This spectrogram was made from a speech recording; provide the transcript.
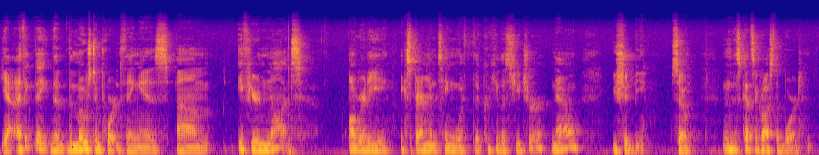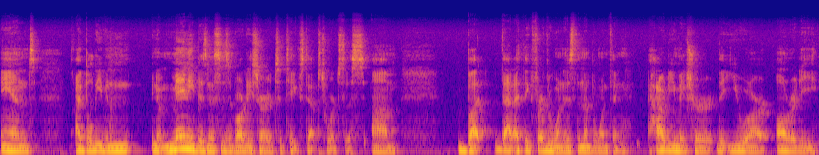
yeah i think the, the, the most important thing is um, if you're not already experimenting with the cookieless future now, you should be. So this cuts across the board, and I believe in you know many businesses have already started to take steps towards this. Um, but that I think for everyone is the number one thing. How do you make sure that you are already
